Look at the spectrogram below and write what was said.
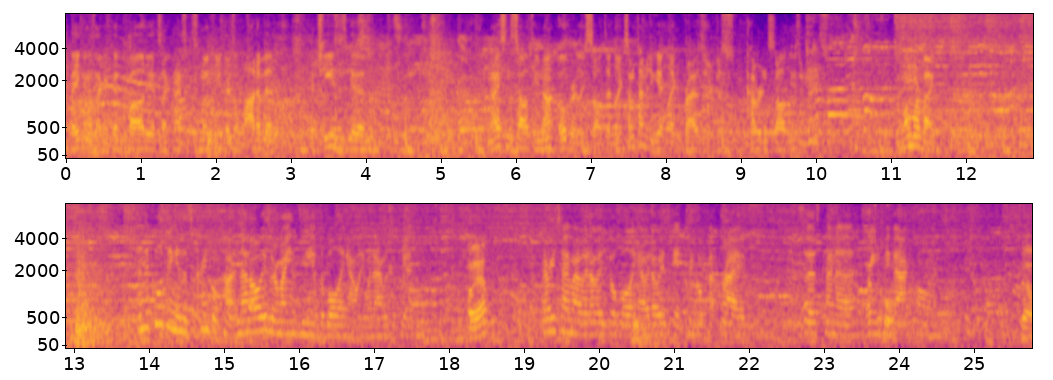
The bacon is like a good quality. It's like nice and smoky. There's a lot of it. The cheese is good. Nice and salty, not overly salted. Like sometimes you get like fries that are just covered in salt. These are nice. One more bite. And the cool thing is it's crinkle cut, and that always reminds me of the bowling alley when I was a kid. Oh yeah? Every time I would always go bowling, I would always get crinkle cut fries. So this kind of brings cool. me back home. So,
